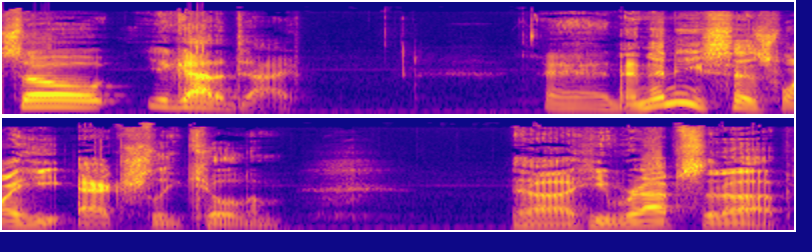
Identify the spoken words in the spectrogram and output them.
So you got to die. And, And then he says why he actually killed him. Uh, he wraps it up.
